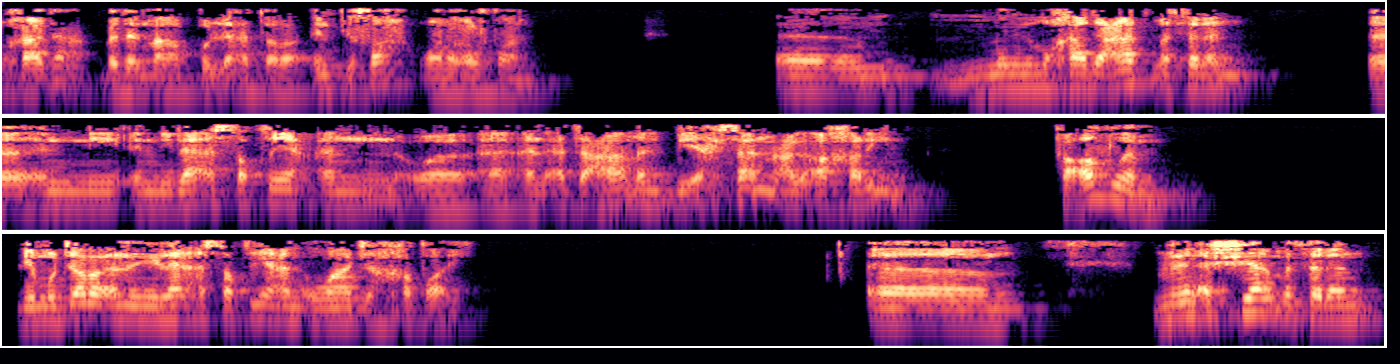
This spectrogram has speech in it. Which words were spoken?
مخادعة بدل ما أقول لها ترى أنت صح وأنا غلطان. من المخادعات مثلا آه، أني أني لا أستطيع أن أن أتعامل بإحسان مع الآخرين. فأظلم لمجرد أنني لا أستطيع أن أواجه خطأي. من الأشياء مثلا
